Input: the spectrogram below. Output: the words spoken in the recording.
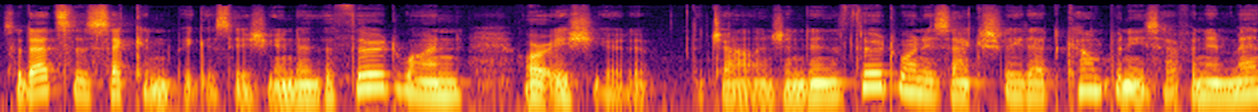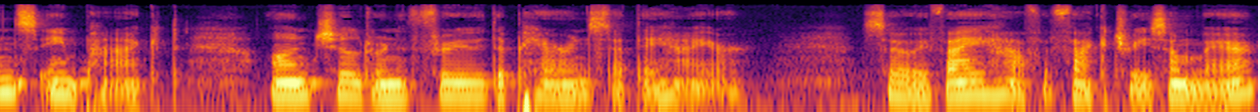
So that's the second biggest issue. And then the third one, or issue, the, the, challenge. And then the third one is actually that companies have an immense impact on children through the parents that they hire. So if I have a factory somewhere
